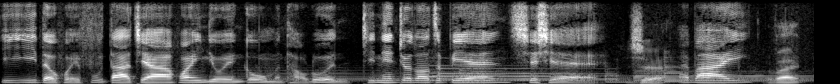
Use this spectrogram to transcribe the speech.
一一的回复大家。欢迎留言跟我们讨论。今天就到这边，谢谢，谢谢，拜拜，拜拜。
